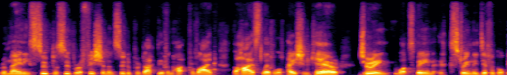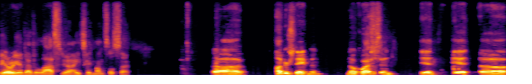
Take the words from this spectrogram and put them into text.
remaining super, super efficient and super productive and provide the highest level of patient care during what's been an extremely difficult period over the last you know, 18 months or so? Uh, understatement, no question. It it uh,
